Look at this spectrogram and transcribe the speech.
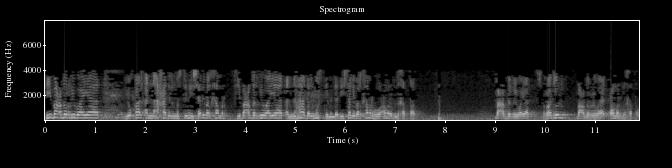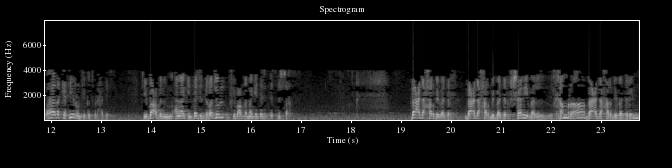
في بعض الروايات يقال أن أحد المسلمين شرب الخمر. في بعض الروايات أن هذا المسلم الذي شرب الخمر هو عمر بن الخطاب. بعض الروايات رجل بعض الروايات عمر بن الخطاب. وهذا كثير في كتب الحديث. في بعض الأماكن تجد رجل وفي بعض الأماكن تجد اسم الشخص. بعد حرب بدر بعد حرب بدر شرب الخمر بعد حرب بدر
